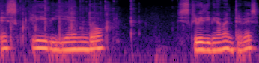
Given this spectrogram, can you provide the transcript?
escribiendo, escribí divinamente, ¿ves?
